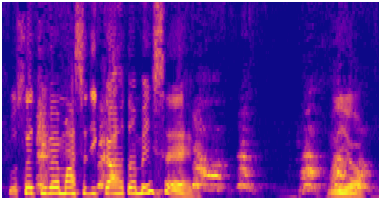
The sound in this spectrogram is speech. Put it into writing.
Se você tiver massa de carro também serve. Aí, ó.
